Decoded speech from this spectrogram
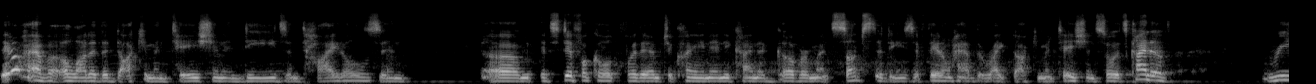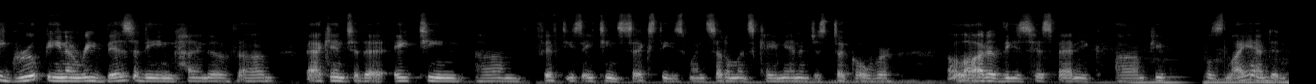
they don't have a, a lot of the documentation and deeds and titles and um, it's difficult for them to claim any kind of government subsidies if they don't have the right documentation. So it's kind of regrouping and revisiting kind of um, back into the 1850s, um, 1860s when settlements came in and just took over a lot of these Hispanic um, people's land. And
